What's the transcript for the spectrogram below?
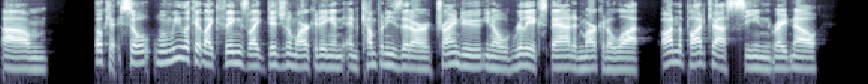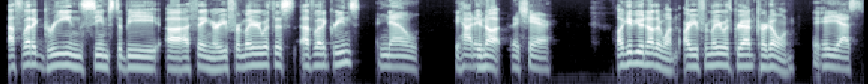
um, okay, so when we look at like things like digital marketing and and companies that are trying to you know really expand and market a lot on the podcast scene right now, Athletic Greens seems to be uh, a thing. Are you familiar with this Athletic Greens? No. How do You're not. To share. I'll give you another one. Are you familiar with Grant Cardone? Yes.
